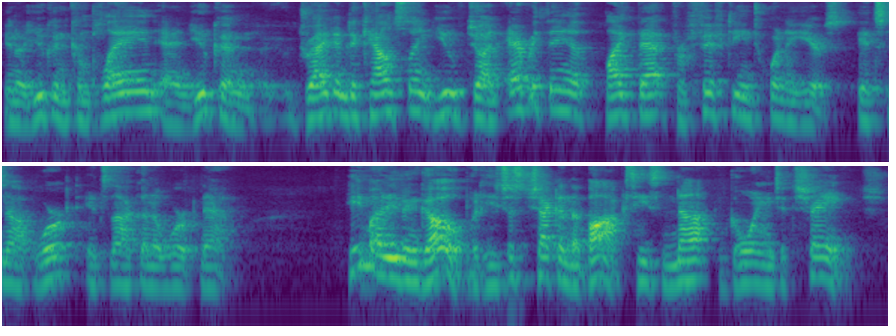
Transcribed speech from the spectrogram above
you know, you can complain and you can drag him to counseling. You've done everything like that for 15, 20 years. It's not worked. It's not going to work now. He might even go, but he's just checking the box. He's not going to change.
